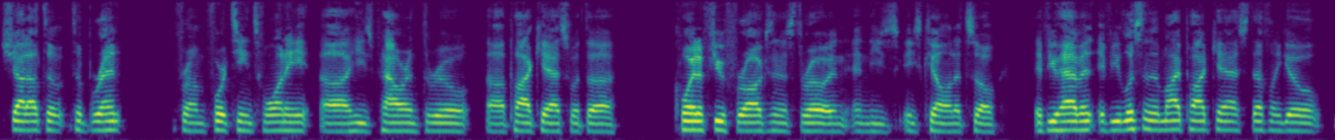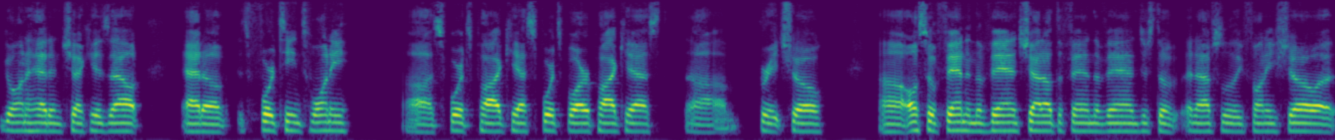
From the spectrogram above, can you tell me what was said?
shout out to to Brent from 1420. Uh he's powering through uh podcasts with uh quite a few frogs in his throat and and he's he's killing it. So if you haven't if you listen to my podcast, definitely go go on ahead and check his out at uh it's 1420 uh sports podcast, sports bar podcast. Um great show. Uh, also, fan in the van. Shout out to fan in the van. Just a, an absolutely funny show. Uh,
